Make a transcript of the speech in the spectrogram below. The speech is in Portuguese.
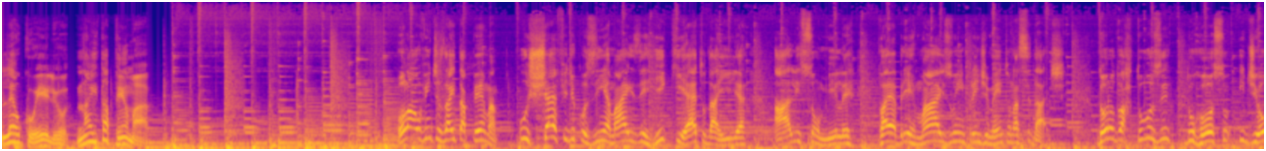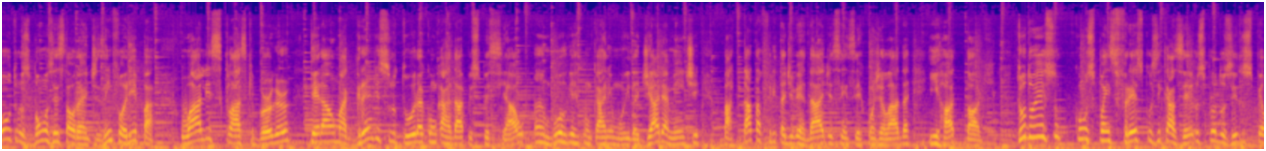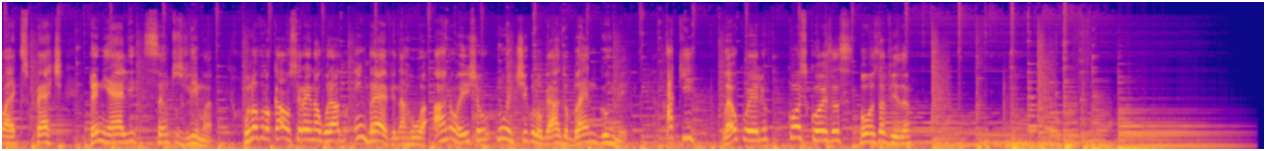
Léo Coelho, na Itapema. Olá, ouvintes da Itapema. O chefe de cozinha mais irrequieto da ilha, Alisson Miller, vai abrir mais um empreendimento na cidade. Dono do Artuze, do Rosso e de outros bons restaurantes em Floripa, o Alice Classic Burger terá uma grande estrutura com cardápio especial, hambúrguer com carne moída diariamente, batata frita de verdade sem ser congelada e hot dog. Tudo isso com os pães frescos e caseiros produzidos pela expert Daniele Santos Lima. O novo local será inaugurado em breve na rua Arnold Eichel, no antigo lugar do Blend Gourmet. Aqui, Léo Coelho, com as coisas boas da vida.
